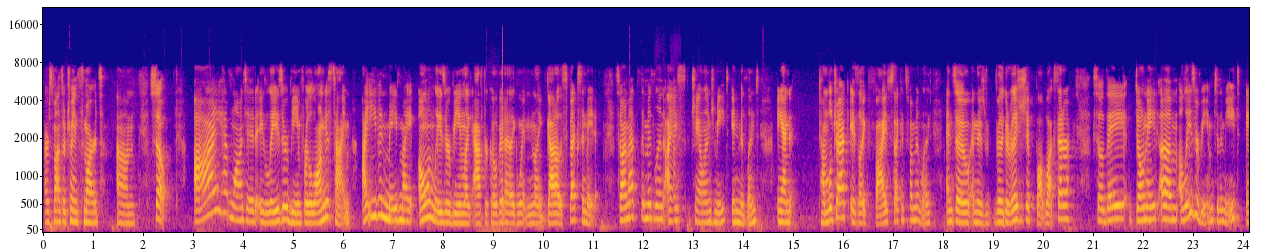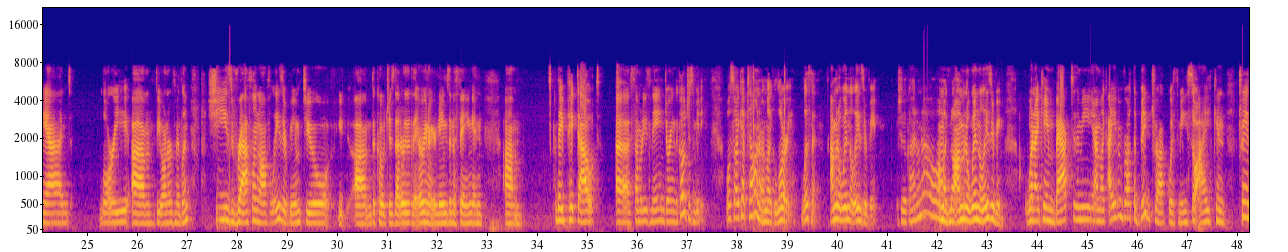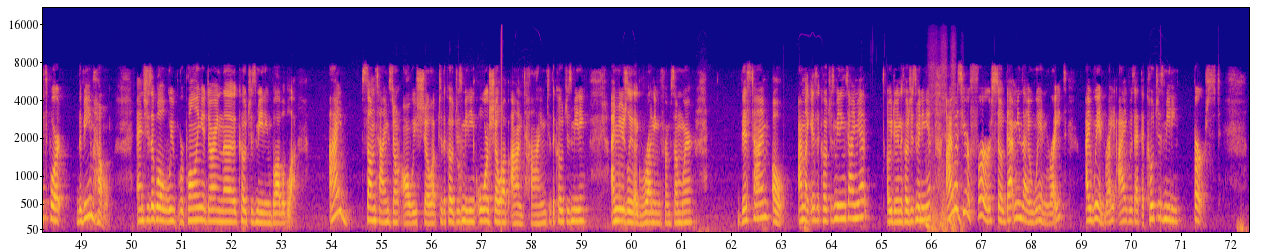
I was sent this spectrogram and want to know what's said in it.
Our sponsor, Train Smart. Um, so I have wanted a laser beam for the longest time. I even made my own laser beam like after COVID. I like went and like got all the specs and made it. So I'm at the Midland Ice Challenge meet in Midland, and Tumbl Trak is like five seconds from Midland, and so and there's really good relationship, blah blah, etc. So they donate um, a laser beam to the meet, and Lori, um, the owner of Midland, she's raffling off a laser beam to um, the coaches that are there. You know, your name's in a thing, and um, they picked out uh, somebody's name during the coaches meeting. Well, so I kept telling her, I'm like, Lori, listen, I'm gonna win the laser beam. She's like, I don't know. I'm like, no, I'm gonna win the laser beam. When I came back to the meet, I'm like, I even brought the big truck with me so I can transport the beam home. And she's like, well, we were pulling it during the coaches meeting, blah blah blah. I sometimes don't always show up to the coaches meeting or show up on time to the coaches meeting. I'm usually like running from somewhere. This time, oh, I'm like, is it coaches meeting time yet? Are we doing the coaches meeting yet? I was here first, so that means I win, right? I win, right? I was at the coaches meeting first.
